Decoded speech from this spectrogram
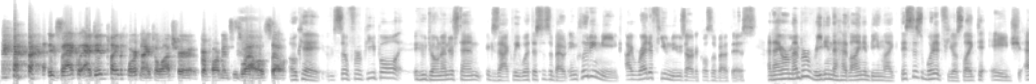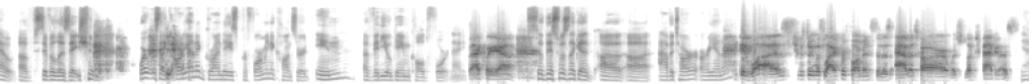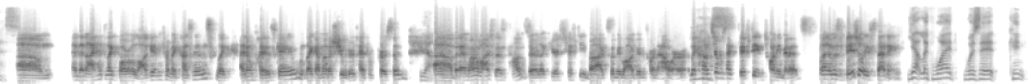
exactly. I did play the Fortnite to watch her performance as well. So, Okay, so for people who don't understand exactly what this is about, including me, I read a few news articles about this, and I remember reading the headline and being like, "This is what it feels like to age out of civilization." Where it was like Yeah. Ariana Grande is performing a concert in a video game called Fortnite. exactly, yeah. So this was like a uh, uh, Avatar Ariana. It was. She was doing this live performance to this avatar, which looked fabulous. Yes. Um, and then I had to like borrow a login from my cousins. Like, I don't play this game. Like, I'm not a shooter type of person. yeah. Uh, but I want to watch this concert. Like, here's 15 bucks. Let me log in for an hour. The concert was like 15, 20 minutes, but it was visually stunning. Yeah, like what was it? Can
